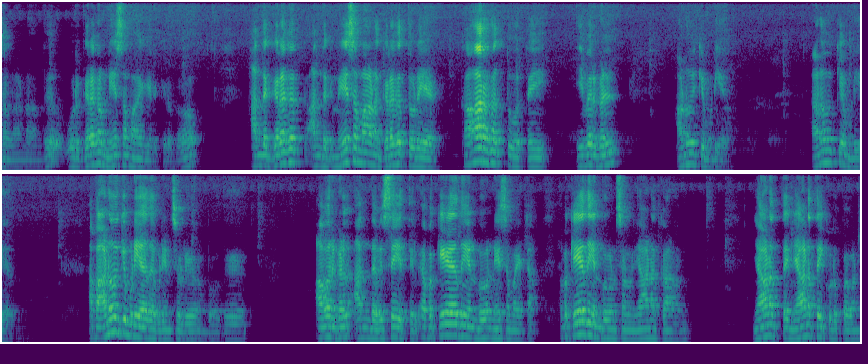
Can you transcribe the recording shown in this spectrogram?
சொல்லலாம்னா வந்து ஒரு கிரகம் நேசமாக இருக்கிறதோ அந்த கிரக அந்த நேசமான கிரகத்துடைய காரகத்துவத்தை இவர்கள் அனுபவிக்க முடியாது. அனுபவிக்க முடியாது. அப்போ அனுபவிக்க முடியாது அப்படின்னு சொல்லி வரும்போது அவர்கள் அந்த விஷயத்தில் அப்போ கேது என்பவன் நேசமாயிட்டான். அப்போ கேது என்பவன் சொன்ன ஞானக்காரன் ஞானத்தை ஞானத்தை கொடுப்பவன்.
